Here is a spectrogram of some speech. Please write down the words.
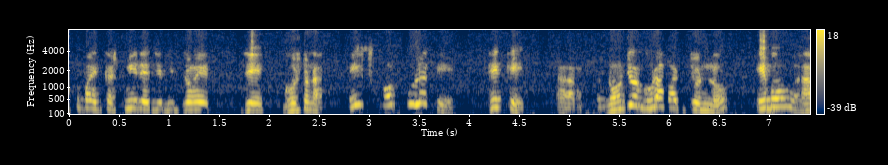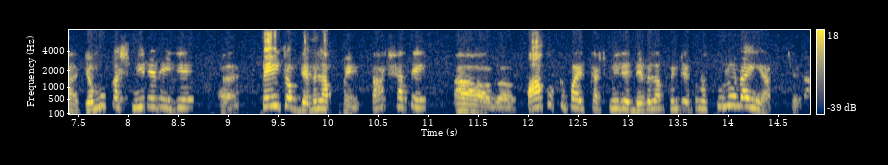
অকুপাইড কাশ্মীরে যে বিদ্রোহের যে ঘোষণা, এই সবগুলোকে থেকে নজর ঘোরাবার জন্য এবং জম্মু কাশ্মীরের এই যে স্টেট অফ ডেভেলপমেন্ট তার সাথে পাক অকুপাইড কাশ্মীরের ডেভেলপমেন্টের কোনো তুলনাই আসছে না।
